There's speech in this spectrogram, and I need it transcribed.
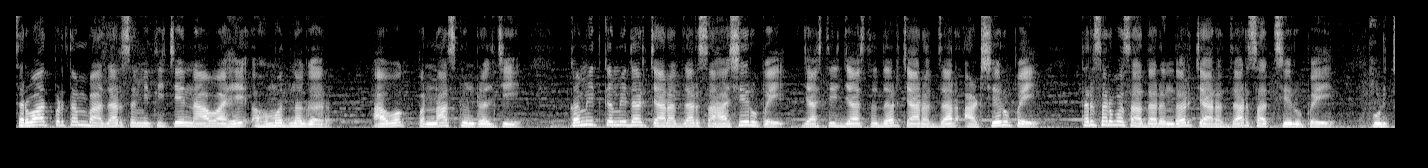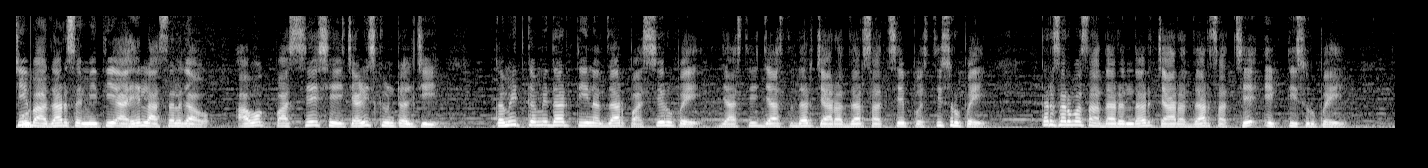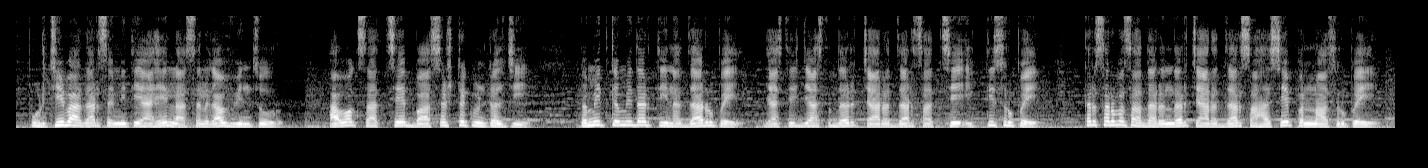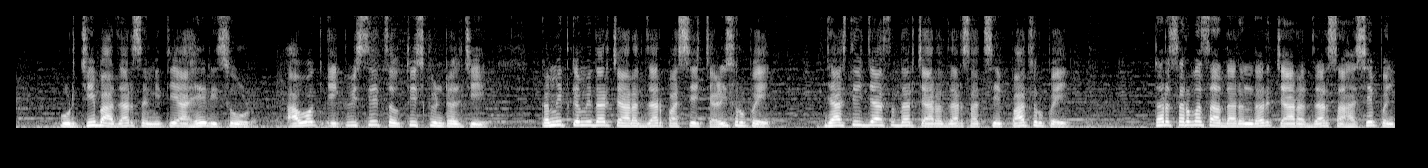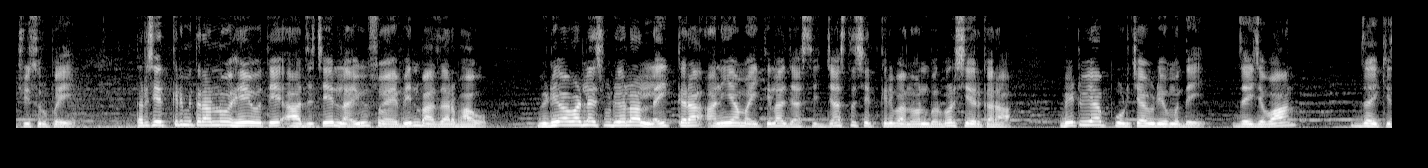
सर्वात प्रथम बाजार समितीचे नाव आहे अहमदनगर. आवक पन्नास क्विंटलची. कमीत कमी दर चार हजार सहाशे रुपये. जास्तीत जास्त दर चार हजार आठशे रुपये. तर सर्वसाधारण दर चार हजार सातशे रुपये. पुढची बाजार समिती आहे लासलगाव. आवक पाचशे शेहेचाळीस क्विंटलची. कमीत कमी दर तीन हजार पाचशे रुपये. जास्तीत जास्त दर चार हजार सातशे पस्तीस रुपये. तर सर्वसाधारण दर चार हजार सातशे एकतीस रुपये. पुढची बाजार समिती आहे लासलगाव विंचूर. आवक सातशे बासष्ट क्विंटलची. कमीत कमी दर तीन हजार रुपये जास्तीत जास्त दर चार हजार सातशे एकतीस रुपये तर सर्वसाधारण दर चार हजार सहाशे पन्नास रुपये. पुढची बाजार समिती आहे रिसोड. आवक एकवीसशे चौतीस क्विंटलची. कमीत कमी दर चार हजार पाचशे चाळीस रुपये जास्तीत जास्त दर चार हजार सातशे पाच रुपये तर सर्वसाधारण दर चार हजार सहाशे पंचवीस रुपये. तर शेतकरी मित्रांनो हे होते आजचे लाईव्ह सोयाबीन बाजारभाव व्हिडिओ आवडल्यास व्हिडिओला लाईक करा आणि या माहितीला जास्तीत जास्त शेतकरी बांधवांबरोबर शेअर करा. भेटूया पुढच्या व्हिडिओमध्ये. जय जवान जय किसान.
